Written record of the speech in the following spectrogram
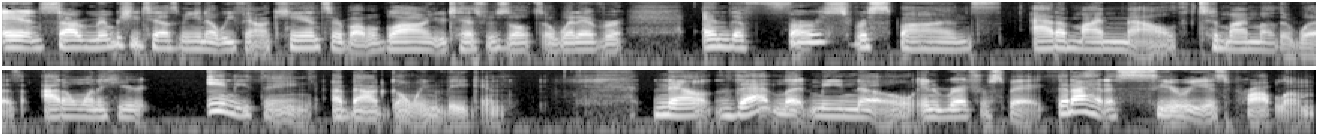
And so I remember she tells me, you know, we found cancer, blah, blah, blah, on your test results or whatever. And the first response out of my mouth to my mother was, I don't want to hear anything about going vegan. Now, that let me know in retrospect that I had a serious problem.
